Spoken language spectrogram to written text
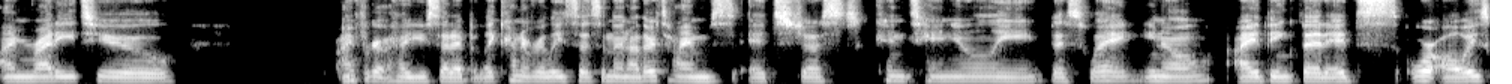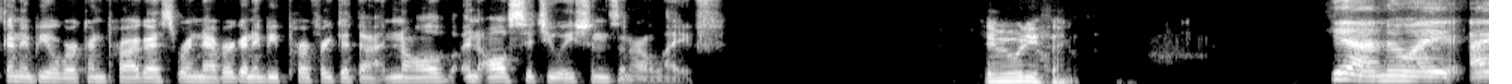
I'm ready to I forgot how you said it, but like kind of release this. And then other times it's just continually this way. You know, I think that it's we're always going to be a work in progress. We're never going to be perfect at that in all in all situations in our life. Jamie, what do you think? Yeah, no, I I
